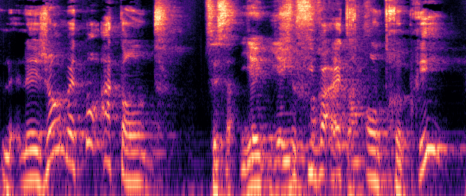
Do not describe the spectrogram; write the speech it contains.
لي جون ميتنون اتوند C'est ça. Il y a, il y a une ce qui forte va être attente. entrepris,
